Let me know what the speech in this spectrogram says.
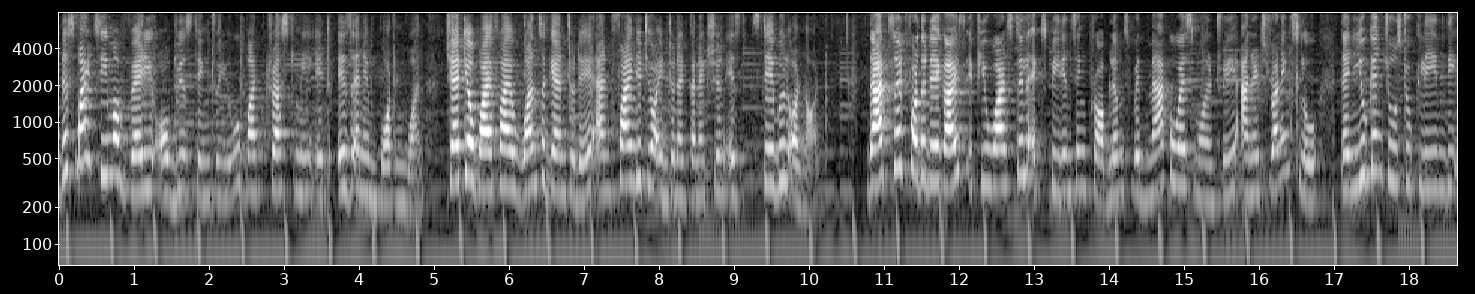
This might seem a very obvious thing to you, but trust me, it is an important one. Check your Wi-Fi once again today and find it your internet connection is stable or not. That's it for the day guys. If you are still experiencing problems with macOS Monterey and it's running slow, then you can choose to clean the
